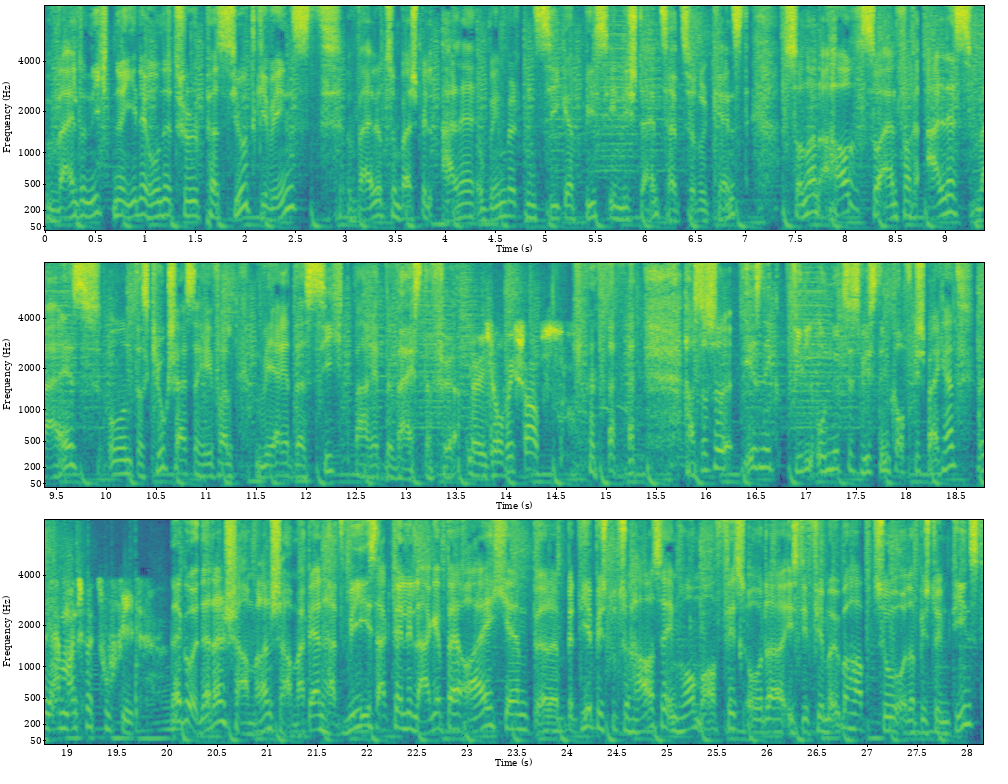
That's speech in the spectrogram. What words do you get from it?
weil du nicht nur jede Runde Triple Pursuit gewinnst, weil du zum Beispiel alle Wimbledon-Sieger bis in die Steinzeit zurückkennst, sondern auch so einfach alles weiß und das klugscheißer -Heferl wäre der sichtbare Beweis dafür. Ich hoffe, ich schaff's. Hast du so irrsinnig viel unnützes Wissen im Kopf gespeichert? Ja, manchmal zu viel. Na gut, na dann schauen wir, dann schauen wir. Bernhard, wie ist aktuell die Lage bei euch? Ähm, bei bei dir bist du zu Hause im Homeoffice oder ist die Firma überhaupt zu oder bist du im Dienst?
